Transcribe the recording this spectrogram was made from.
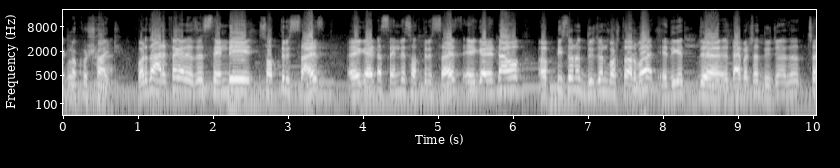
এক লক্ষ ষাট। পরে তো আরেকটা গাড়ি আছে সেন্ডি ছত্রিশ সাইজ এই গাড়িটা সেন্ডি ছত্রিশ সাইজ এই গাড়িটাও পিছনে দুজন বসতে পারবে এদিকে ড্রাইভার সাথে দুজন হচ্ছে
